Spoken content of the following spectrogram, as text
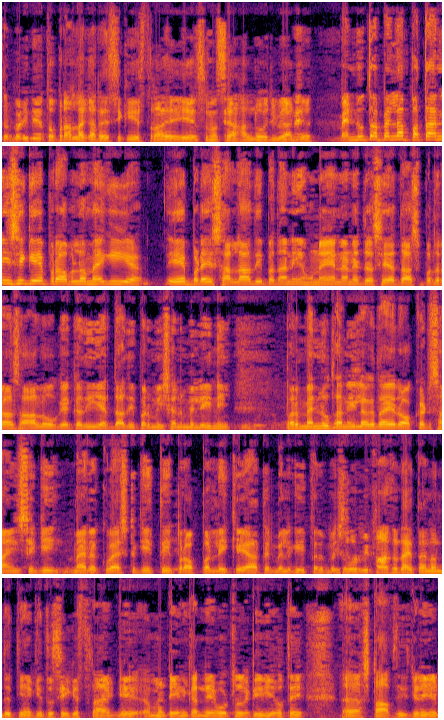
ਸਰ ਬੜੀ ਦੇਰ ਤੋਂ ਉਪਰਾਲਾ ਕਰ ਰਹੇ ਸੀ ਕਿ ਇਸ ਤਰ੍ਹਾਂ ਇਹ ਸਮੱਸਿਆ ਹੱਲ ਹੋ ਜਾਵੇ। ਅੱਜ ਮੈਨੂੰ ਤਾਂ ਪਹਿਲਾਂ ਪਤਾ ਨਹੀਂ ਸੀ ਕਿ ਇਹ ਪ੍ਰੋਬਲਮ ਹੈਗੀ ਆ ਇਹ ਬੜੇ ਸਾਲਾਂ ਦੀ ਪਤਾ ਨਹੀਂ ਹੁਣੇ ਇਹਨਾਂ ਨੇ ਦੱਸਿਆ 10-15 ਸਾਲ ਹੋ ਗਏ ਕਦੀ ਐਦਾਂ ਦੀ ਪਰਮਿਸ਼ਨ ਮਿਲੀ ਨਹੀਂ। ਪਰ ਮੈਨੂੰ ਤਾਂ ਨਹੀਂ ਲੱਗਦਾ ਇਹ ਰਾਕਟ ਸਾਇੰਸ ਸੀਗੀ। ਮੈਂ ਰਿਕੁਐਸਟ ਕੀਤੀ ਪ੍ਰੋਪਰਲੀ ਕਿਹਾ ਤੇ ਮਿਲ ਗਈ ਪਰਮਿਸ਼ਨ ਹੋਰ ਵੀ ਖਾਸ ਹਦਾਇਤਾਂ ਇਹਨਾਂ ਨੂੰ ਦਿੱਤੀਆਂ ਕਿ ਤੁਸੀਂ ਕਿਸ ਤਰ੍ਹਾਂ ਅੱਗੇ ਮੇਨਟੇਨ ਕਰਨੇ ਹੋਟਲ ਕੀ ਉੱਥੇ ਸਟਾਫ ਦੀ ਜਿਹੜੀ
